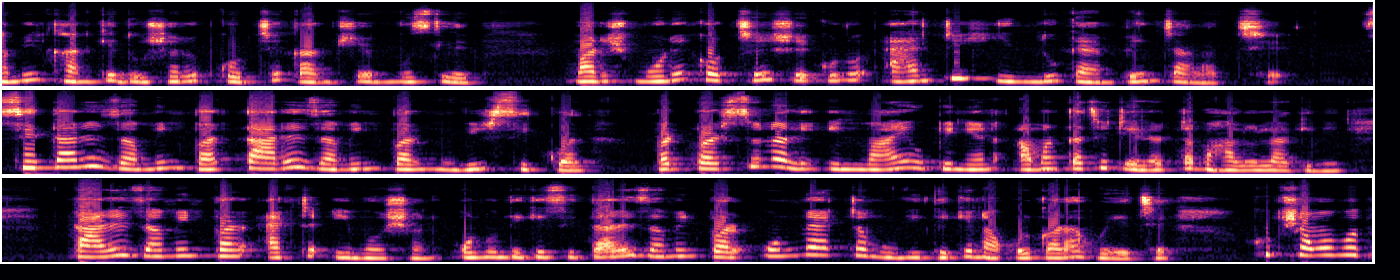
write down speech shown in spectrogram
আমির খানকে দোষারোপ করছে কারণ সে মুসলিম। মানুষ মনে করছে সে কোনো অ্যান্টি হিন্দু ক্যাম্পেইন চালাচ্ছে। সিতারে জামিন পার, তারে জামিন পার মুভির sequel but personally in my opinion আমার কাছে ট্রেলারটা ভালো লাগেনি। তারে জামিন পার একটা ইমোশন অন্যদিকে সিতারে জামিন পার অন্য একটা মুভি থেকে নকল করা হয়েছে। খুব সম্ভবত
